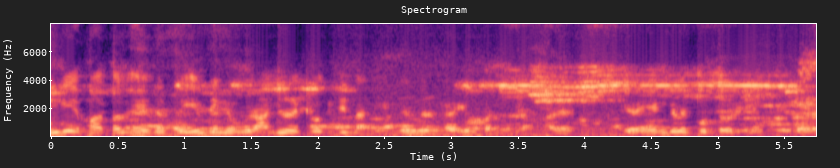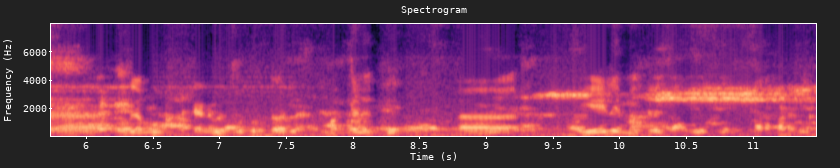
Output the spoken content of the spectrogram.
எங்கேயே பார்த்தாலும் எதிர்ப்பு. எப்படிங்க ஒரு அஞ்சு லட்சம் ரூபாய் கிட்டே நாங்கள் எங்கே இது பண்ண முடியும் அது எங்களை பொறுத்த வரைக்கும் ஸ்லம் டெனமெண்ட்ஸை பொறுத்தவரை மக்களுக்கு ஏழை மக்களுக்கு அவங்களுக்கு தரப்படவில்லை.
